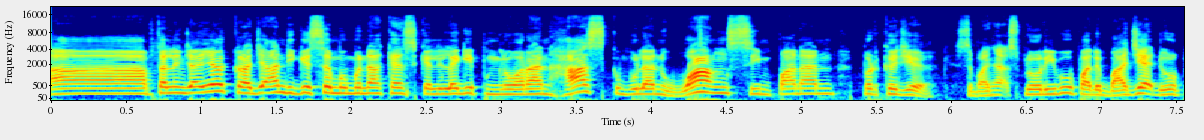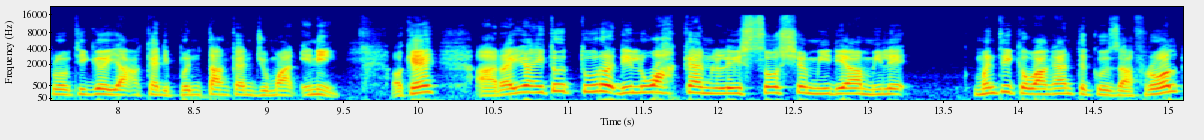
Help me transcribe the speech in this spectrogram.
uh, Petaling Jaya, kerajaan digesa membenarkan sekali lagi pengeluaran khas kumpulan wang simpanan pekerja sebanyak RM10,000 pada bajet 2023 yang akan dibentangkan Jumaat ini. Okay, uh, rayuan itu turut diluahkan melalui sosial media milik Menteri Kewangan Tengku Zafrul,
